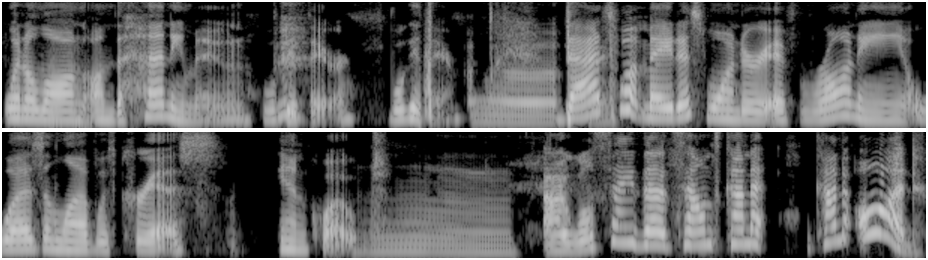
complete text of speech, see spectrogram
went along Mhm. on the honeymoon. We'll get there. We'll get there. Uh, That's okay. what made us wonder if Ronnie was in love with Chris." End quote. Mm, I will say that sounds kind of kind of odd.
